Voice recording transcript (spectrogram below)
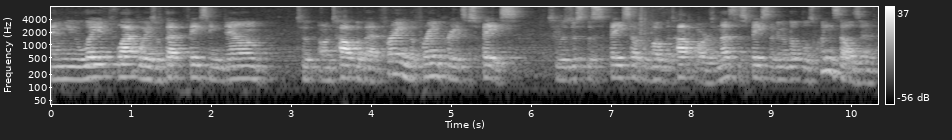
and you lay it flatways with that facing down to on top of that frame, the frame creates a space. So there's just the space up above the top bars, and that's the space they're going to build those queen cells in.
